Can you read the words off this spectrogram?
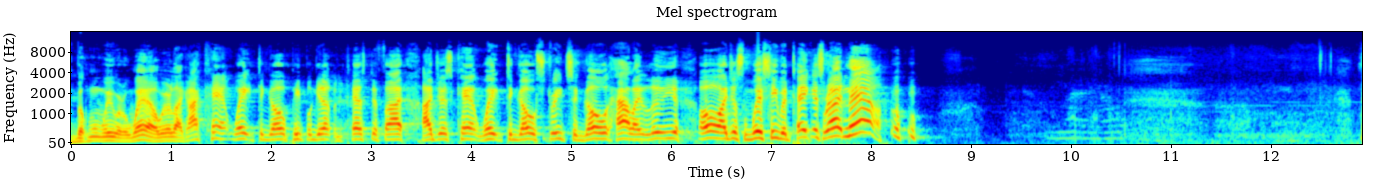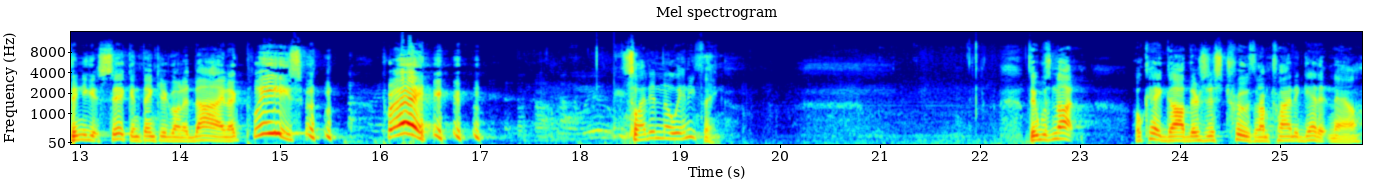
but when we were well, we were like, I can't wait to go. People get up and testify. I just can't wait to go. Streets of gold. Hallelujah. Oh, I just wish he would take us right now. Then you get sick and think you're going to die, and like, please, pray. so I didn't know anything. There was not, okay, God, there's this truth, and I'm trying to get it now.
